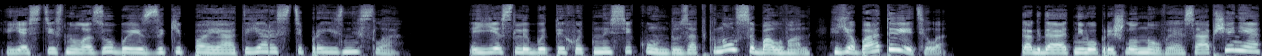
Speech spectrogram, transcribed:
Я стиснула зубы и, закипая от ярости, произнесла. «Если бы ты хоть на секунду заткнулся, болван, я бы ответила». Когда от него пришло новое сообщение,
